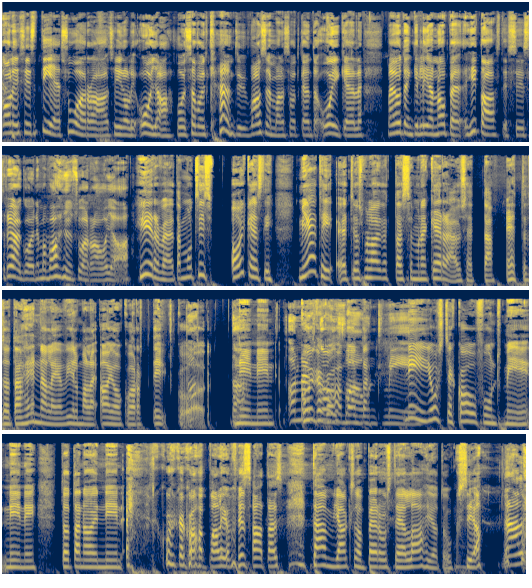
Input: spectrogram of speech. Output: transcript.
oli siis tie suoraan, siinä oli oja. Voit, sä voit kääntyä vasemmalle, sä voit kääntää oikealle. Mä jotenkin liian nope, hitaasti siis reagoin, niin mä vaihdoin suoraan ojaa. hirveetä, mutta siis oikeasti mieti, että jos me laitettaisiin semmoinen keräys, että, että tota Hennalle ja Vilmalle ajokortti, ku, Totta. Niin, niin On näitä kohan GoFund Me. Niin, just se GoFund Me, niin, niin, tota noin, niin kuinka kohan paljon me saataisiin tämän jakson perusteen lahjoituksia. Älä,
